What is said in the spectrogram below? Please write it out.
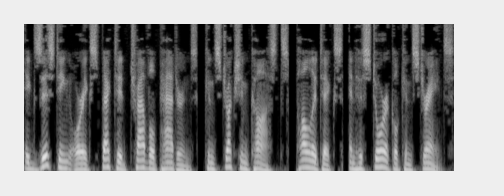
existing or expected travel patterns, construction costs, politics, and historical constraints.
